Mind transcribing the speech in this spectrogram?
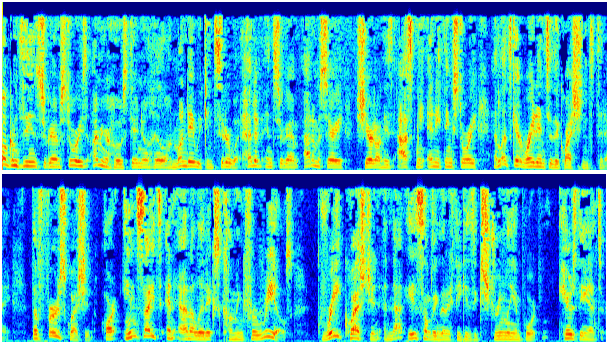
Welcome to the Instagram Stories. I'm your host, Daniel Hill. On Monday, we consider what head of Instagram Adam Mosseri shared on his Ask Me Anything story, and let's get right into the questions today. The first question Are insights and analytics coming for Reels? Great question, and that is something that I think is extremely important. Here's the answer.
